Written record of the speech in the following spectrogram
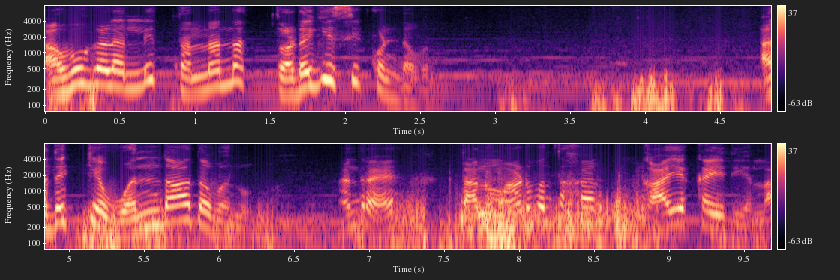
ಅವುಗಳಲ್ಲಿ ತನ್ನನ್ನು ತೊಡಗಿಸಿಕೊಂಡವನು. ಅದಕ್ಕೆ ಒಂದಾದವನು. ಅಂದರೆ ತಾನು ಮಾಡುವಂತಹ ಕಾಯಕ ಇದೆಯಲ್ಲ,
